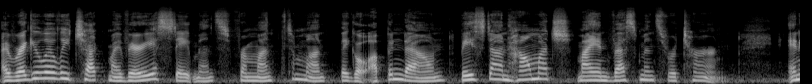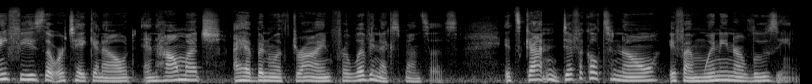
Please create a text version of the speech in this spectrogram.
I regularly check my various statements from month to month. They go up and down based on how much my investments return any fees that were taken out, and how much I have been withdrawing for living expenses. It's gotten difficult to know if I'm winning or losing.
